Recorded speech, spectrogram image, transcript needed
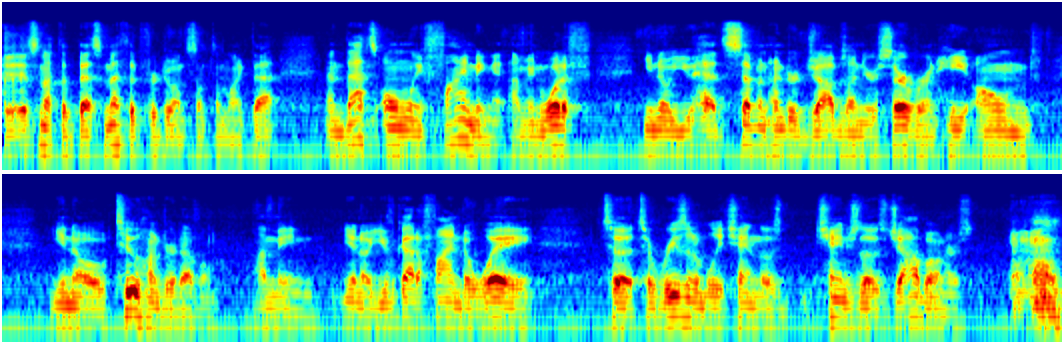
it's not the best method for doing something like that. And that's only finding it. I mean, what if, you know, you had 700 jobs on your server and he owned, you know, 200 of them? I mean, you know, you've got to find a way to, to reasonably change those change those job owners. and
